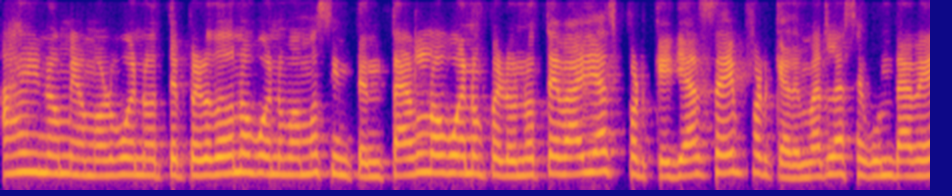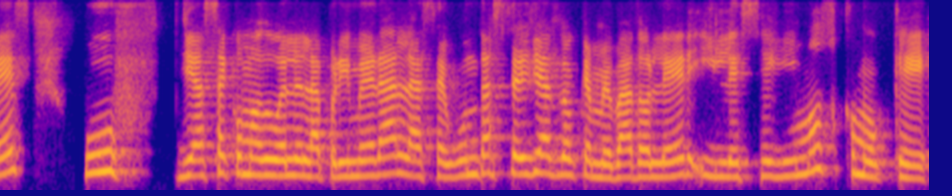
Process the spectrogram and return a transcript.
ay, no, mi amor, bueno, te perdono, bueno, vamos a intentarlo, bueno, pero no te vayas porque ya sé, porque además la segunda vez, uff, ya sé cómo duele la primera, la segunda sé ya es lo que me va a doler y le seguimos como que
